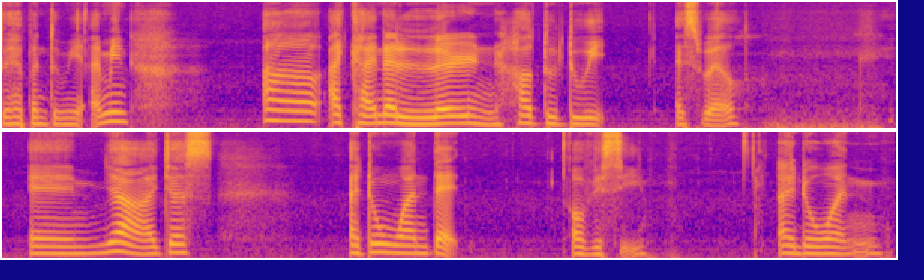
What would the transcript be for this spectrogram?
to happen to me. I mean uh, I kind of learned how to do it as well. And yeah I just I don't want that obviously I don't want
